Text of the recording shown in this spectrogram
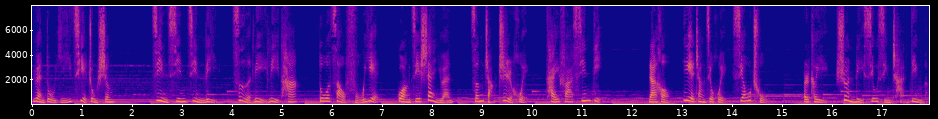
愿度一切众生。尽心尽力，自利利他，多造福业，广结善缘，增长智慧，开发心地，然后业障就会消除，而可以顺利修行禅定了。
